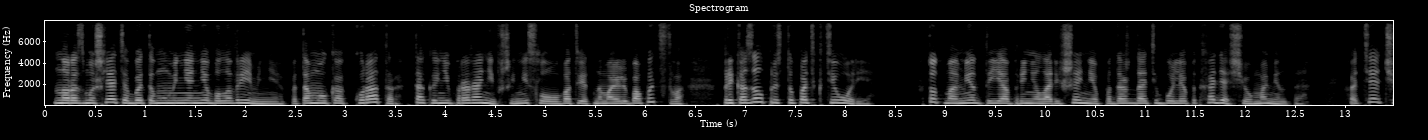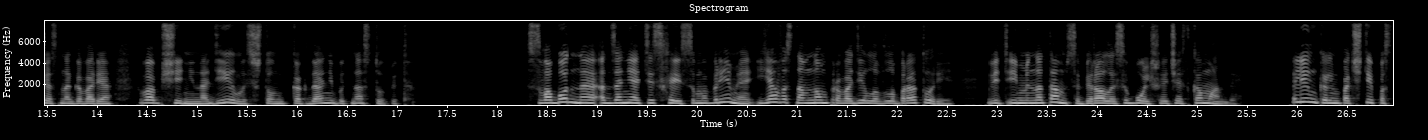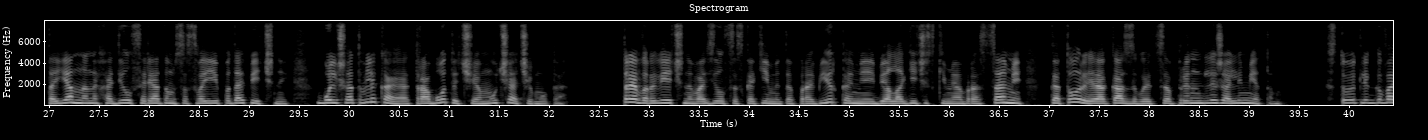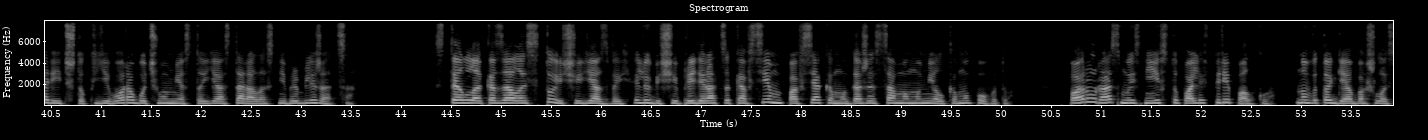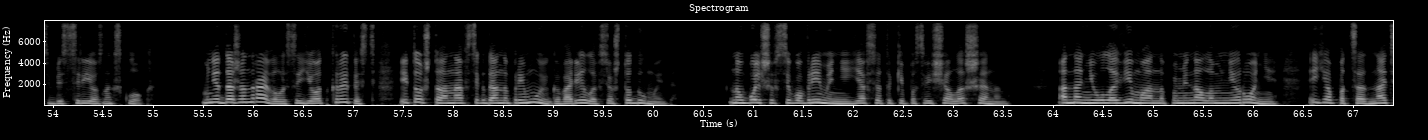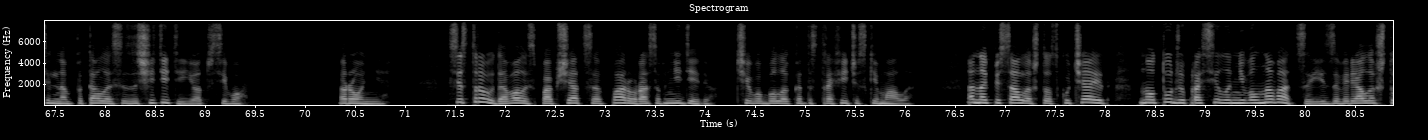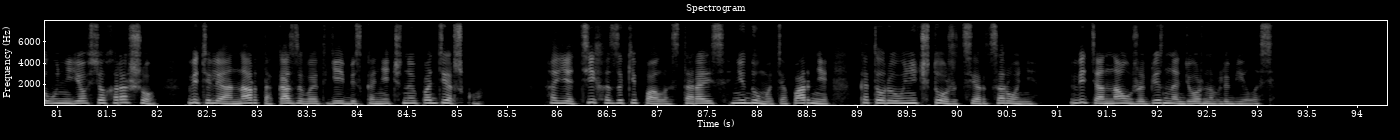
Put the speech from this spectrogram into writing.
Но размышлять об этом у меня не было времени, потому как куратор, так и не проронивший ни слова в ответ на мое любопытство, приказал приступать к теории. В тот момент я приняла решение подождать более подходящего момента. Хотя, честно говоря, вообще не надеялась, что он когда-нибудь наступит. Свободное от занятий с Хейсом время я в основном проводила в лаборатории, ведь именно там собиралась большая часть команды. Линкольн почти постоянно находился рядом со своей подопечной, больше отвлекая от работы, чем уча чему-то. Тревор вечно возился с какими-то пробирками и биологическими образцами, которые, оказывается, принадлежали метам. Стоит ли говорить, что к его рабочему месту я старалась не приближаться? Стелла оказалась той еще язвой, любящей придираться ко всем, по всякому, даже самому мелкому поводу. Пару раз мы с ней вступали в перепалку, но в итоге обошлось без серьезных склок. Мне даже нравилась ее открытость и то, что она всегда напрямую говорила все, что думает. Но больше всего времени я все-таки посвящала Шеннон. Она неуловимо напоминала мне Ронни, и я подсознательно пыталась защитить ее от всего. Ронни. С сестрой удавалось пообщаться пару раз в неделю, чего было катастрофически мало. Она писала, что скучает, но тут же просила не волноваться и заверяла, что у нее все хорошо, ведь Леонард оказывает ей бесконечную поддержку. А я тихо закипала, стараясь не думать о парне, который уничтожит сердце Рони, ведь она уже безнадежно влюбилась.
